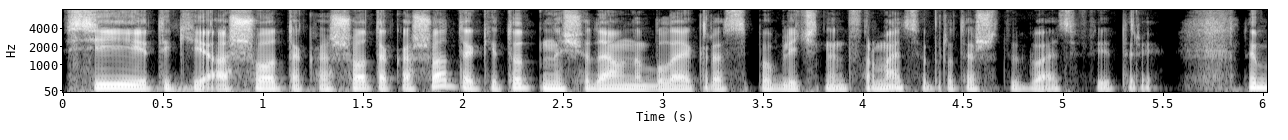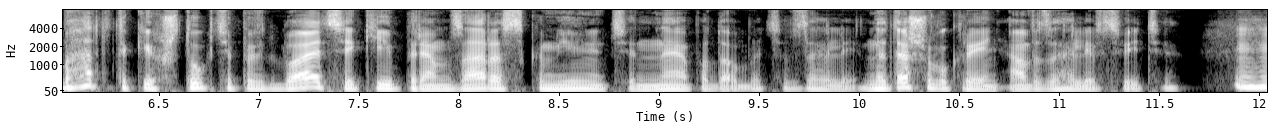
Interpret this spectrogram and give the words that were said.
Всі такі, а що так, а що так, а що так? І тут нещодавно була якраз публічна інформація про те, що відбувається в Твіттері. Ну і багато таких штук типу, відбувається, які прямо зараз ком'юніті не подобаються взагалі. Не те, що в Україні, а взагалі в світі. угу.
